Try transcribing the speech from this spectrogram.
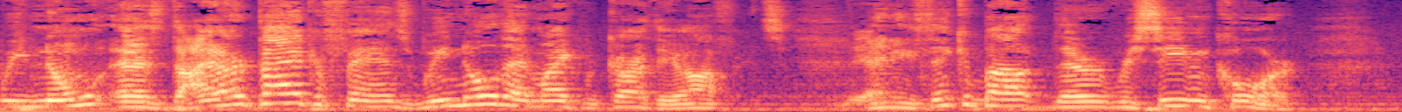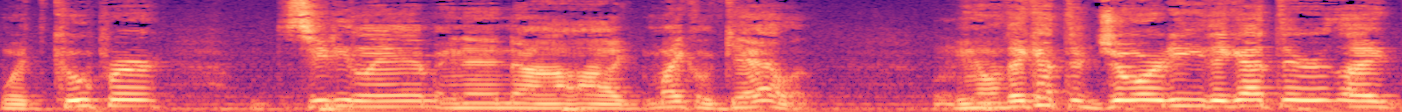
We know as diehard Packer fans, we know that Mike McCarthy offense, Yeah. and you think about their receiving corps with Cooper, Ceedee Lamb, and then uh, uh, Michael Gallup. You know, they got their Jordy, they got their like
